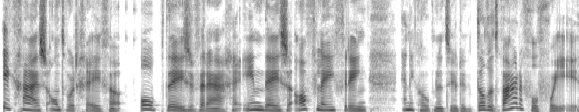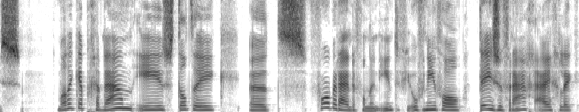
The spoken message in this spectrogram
Ik ga eens antwoord geven op deze vragen in deze aflevering. En ik hoop natuurlijk dat het waardevol voor je is. Wat ik heb gedaan is dat ik het voorbereiden van een interview, of in ieder geval deze vraag eigenlijk,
